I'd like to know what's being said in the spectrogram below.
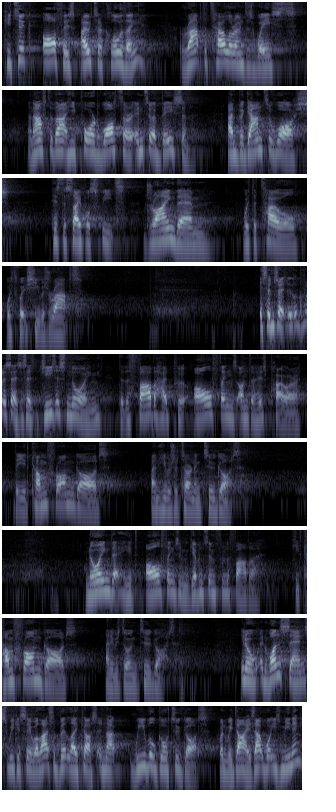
he took off his outer clothing, wrapped a towel around his waist, and after that he poured water into a basin and began to wash his disciples' feet, drying them with the towel with which he was wrapped. It's interesting. Look what it says. It says, Jesus knowing that the Father had put all things under his power, that he had come from God and he was returning to God knowing that he'd, all things had been given to him from the Father, he'd come from God, and he was doing to God. You know, in one sense, we could say, well, that's a bit like us in that we will go to God when we die. Is that what he's meaning?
